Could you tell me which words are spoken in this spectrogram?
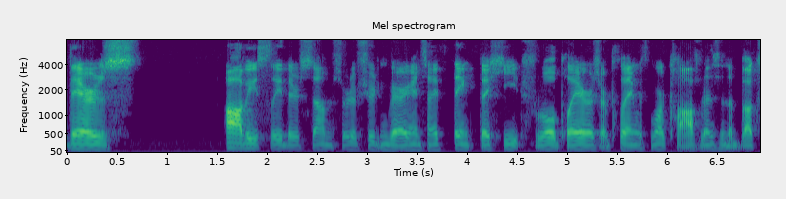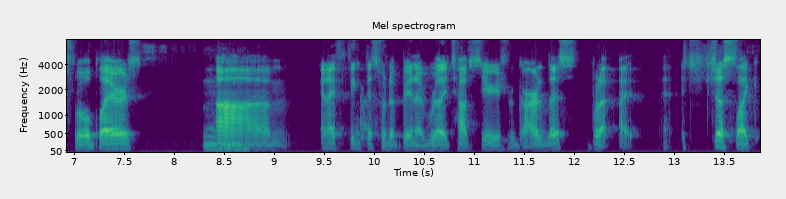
there's obviously there's some sort of shooting variance. And I think the Heat role players are playing with more confidence than the Bucks role players. Mm-hmm. Um, and I think this would have been a really tough series regardless. But I, it's just like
